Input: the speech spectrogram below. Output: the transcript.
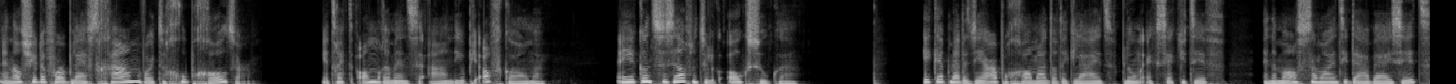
En als je ervoor blijft gaan, wordt de groep groter. Je trekt andere mensen aan die op je afkomen. En je kunt ze zelf natuurlijk ook zoeken. Ik heb met het jaarprogramma dat ik leid, Bloom Executive, en de mastermind die daarbij zit,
